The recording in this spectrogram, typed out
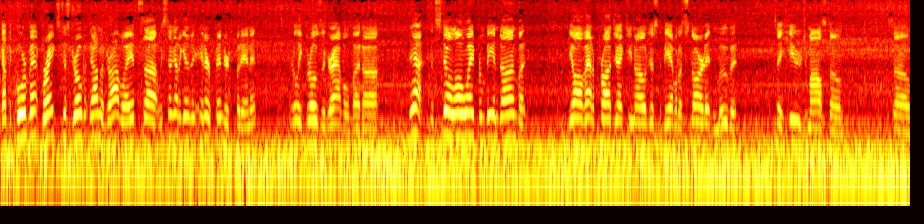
Got the Corvette brakes, just drove it down the driveway. It's uh, We still got to get the inner fenders put in it. Really throws the gravel, but uh, yeah, it's still a long way from being done, but you all have had a project, you know, just to be able to start it and move it. It's a huge milestone. So,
